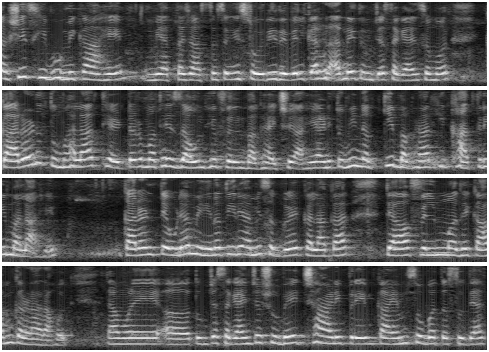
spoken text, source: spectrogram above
तशीच ही भूमिका आहे. मी आत्ता जास्त सगळी स्टोरी रिव्हील करणार नाही तुमच्या सगळ्यांसमोर. कारण तुम्हाला थिएटरमध्ये जाऊन ही फिल्म बघायची आहे आणि तुम्ही नक्की बघणार ही खात्री मला आहे. कारण तेवढ्या मेहनतीने आम्ही सगळे कलाकार त्या फिल्ममध्ये काम करणार आहोत. त्यामुळे तुमच्या सगळ्यांच्या शुभेच्छा आणि प्रेम कायमसोबत असू द्यात.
